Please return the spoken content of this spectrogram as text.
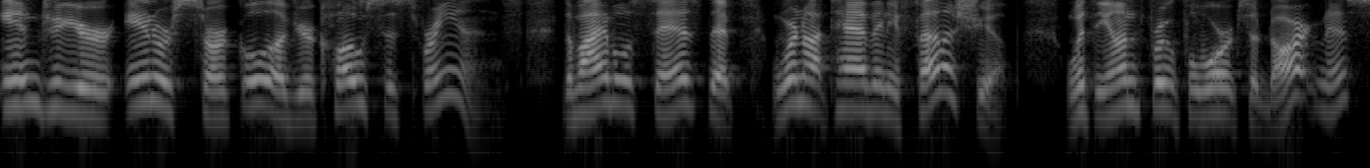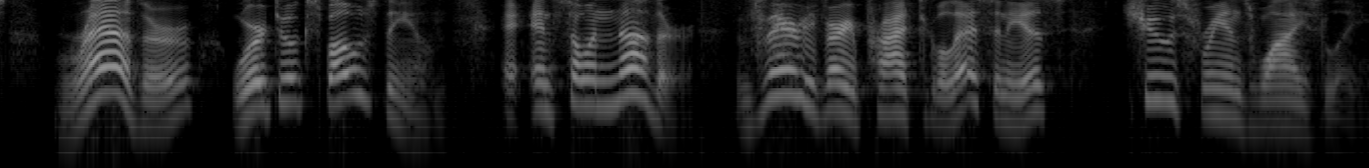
into your inner circle of your closest friends. The Bible says that we're not to have any fellowship with the unfruitful works of darkness, rather, we're to expose them. And so, another very, very practical lesson is choose friends wisely.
